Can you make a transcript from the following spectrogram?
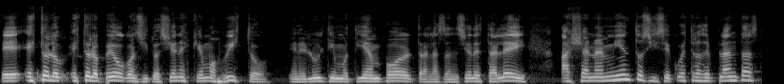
Eh, esto, lo, esto lo pego con situaciones que hemos visto en el último tiempo tras la sanción de esta ley, allanamientos y secuestros de plantas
